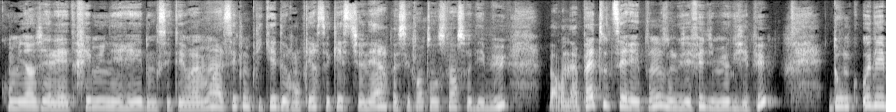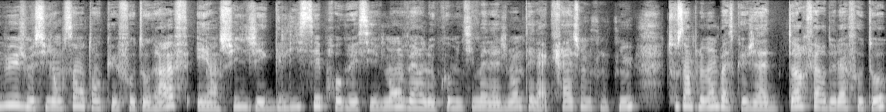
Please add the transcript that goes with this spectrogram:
combien j'allais être rémunérée. Donc c'était vraiment assez compliqué de remplir ce questionnaire parce que quand on se lance au début, bah, on n'a pas toutes ces réponses. Donc j'ai fait du mieux que j'ai pu. Donc au début, je me suis lancée en tant que photographe et ensuite j'ai glissé progressivement vers le community management et la création de contenu, tout simplement parce que j'adore faire de la photo,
